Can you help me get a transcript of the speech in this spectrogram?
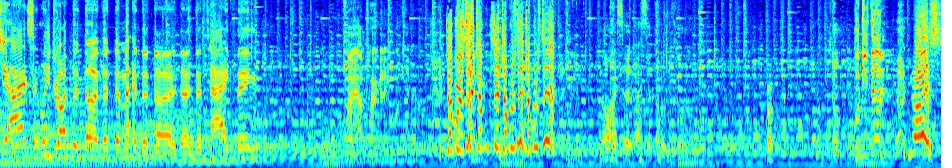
shit! I accidentally dropped the the the the the the, the, the tag thing. Alright, I'm targeting Woocie now. Jumper's dead! Jumper's dead! Jumper's dead! Jumper's dead! No, I said I said oh. Bro, no jump. Woocie's dead! Nice!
